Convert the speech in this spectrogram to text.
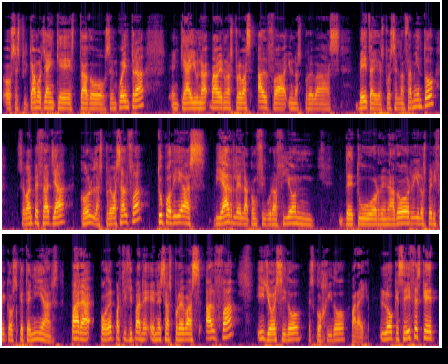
os explicamos ya en qué estado se encuentra, en que hay una, va a haber unas pruebas alfa y unas pruebas beta y después el lanzamiento. Se va a empezar ya con las pruebas alfa. Tú podías enviarle la configuración de tu ordenador y los periféricos que tenías para poder participar en esas pruebas alfa y yo he sido escogido para ello. Lo que se dice es que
